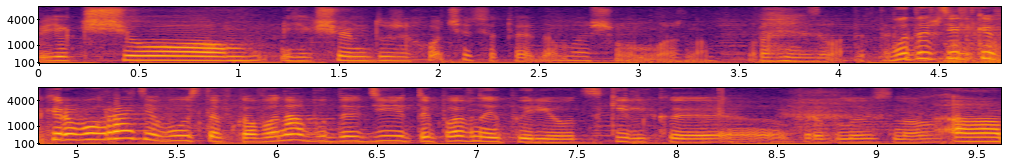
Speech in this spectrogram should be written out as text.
е, якщо, якщо їм дуже хочеться, то я думаю, що можна організувати так. Буде тільки в Кіровограді виставка, вона буде діяти певний період, скільки е, приблизно. А,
